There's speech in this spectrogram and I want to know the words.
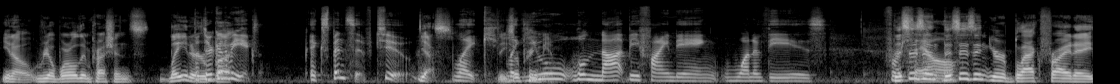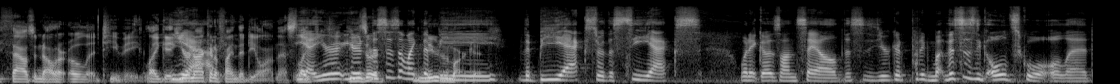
you know real world impressions later. but they're going to be ex- expensive too. Yes. like These like you will not be finding one of these. This sale. isn't this isn't your Black Friday thousand dollar OLED TV. Like you're not going to find the deal on this. yeah, you're, you're this isn't like the new to market. B the BX or the CX when it goes on sale. This is you're putting this is the old school OLED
